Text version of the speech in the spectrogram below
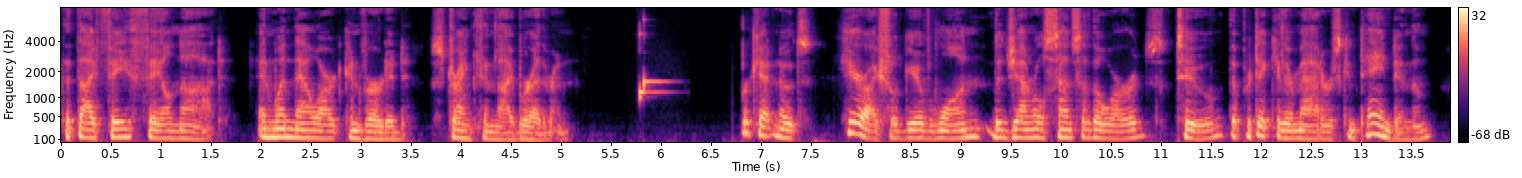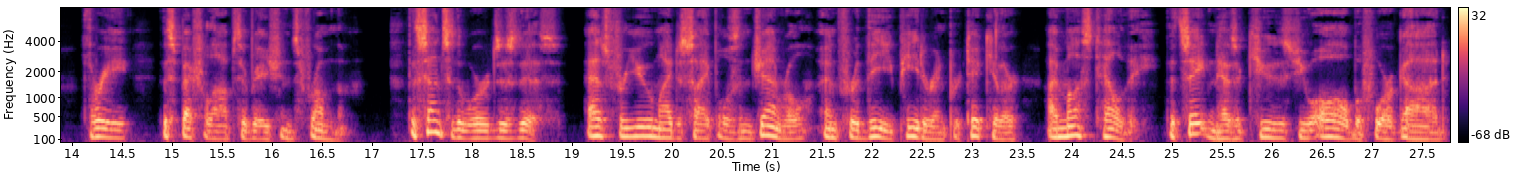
that thy faith fail not, and when thou art converted, strengthen thy brethren. Burkitt notes, here I shall give 1. The general sense of the words, 2. The particular matters contained in them, 3. The special observations from them. The sense of the words is this. As for you, my disciples in general, and for thee, Peter, in particular, I must tell thee that Satan has accused you all before God,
